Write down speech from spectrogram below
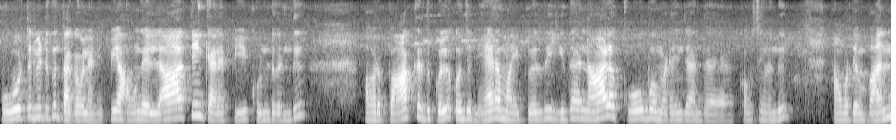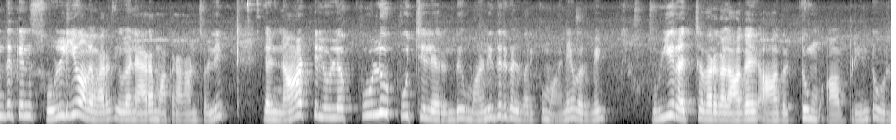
ஒவ்வொருத்தர் வீட்டுக்கும் தகவல் அனுப்பி அவங்க எல்லாத்தையும் கிளப்பி கொண்டு வந்து அவரை பார்க்கறதுக்குள்ளே கொஞ்சம் நேரமாகி போயிடுது இதனால் கோபம் அடைஞ்ச அந்த கௌசிகன் வந்து நான் ஒருத்தன் வந்திருக்கேன்னு சொல்லியும் அவன் வரது இவ்வளோ நேரமாக்குறானான்னு சொல்லி இந்த நாட்டில் உள்ள புழு பூச்சிலிருந்து மனிதர்கள் வரைக்கும் அனைவருமே உயிரச்சவர்களாக ஆகட்டும் அப்படின்ட்டு ஒரு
